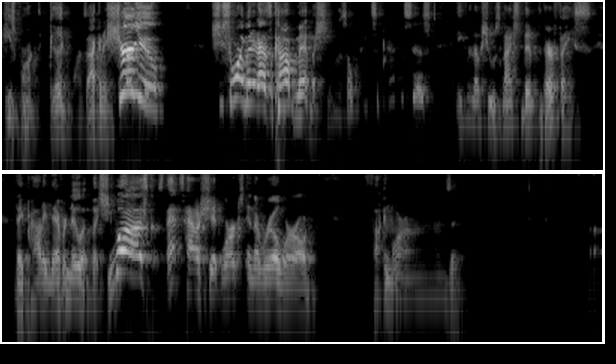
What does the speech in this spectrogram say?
He's one of the good ones. I can assure you. She sort of meant it as a compliment, but she was a white supremacist. Even though she was nice to them to their face, they probably never knew it, but she was, because that's how shit works in the real world. Fucking morons. And, uh,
